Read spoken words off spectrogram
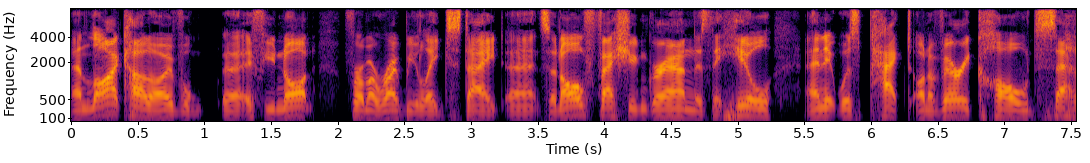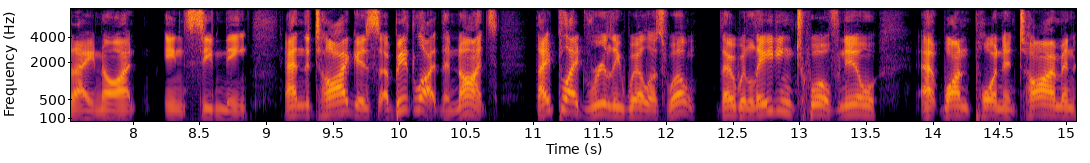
And Leichhardt Oval, uh, if you're not from a rugby league state, uh, it's an old fashioned ground. There's the hill, and it was packed on a very cold Saturday night in Sydney. And the Tigers, a bit like the Knights, they played really well as well. They were leading 12 0 at one point in time, and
